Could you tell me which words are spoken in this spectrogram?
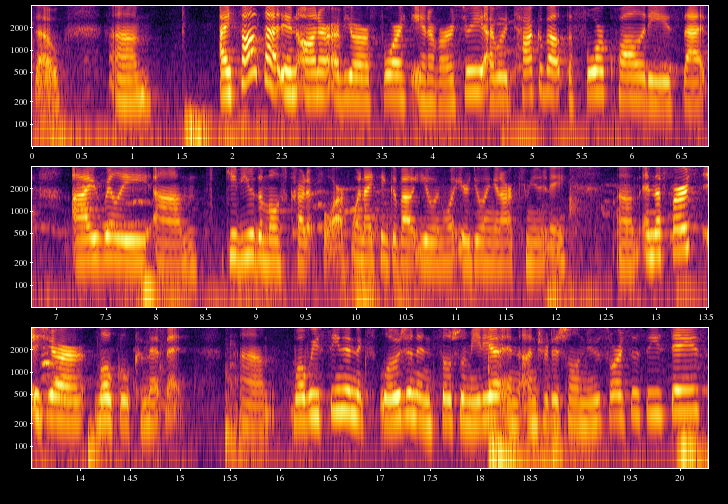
So, um, I thought that in honor of your fourth anniversary, I would talk about the four qualities that I really um, give you the most credit for when I think about you and what you're doing in our community. Um, and the first is your local commitment. Um, well, we've seen an explosion in social media and untraditional news sources these days.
